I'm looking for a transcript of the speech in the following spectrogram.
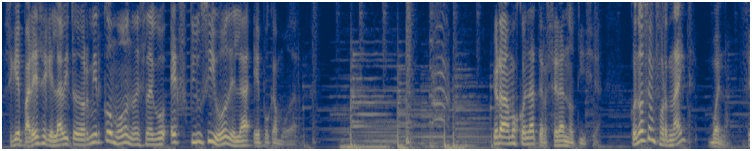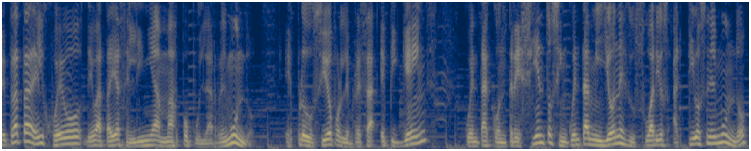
Así que parece que el hábito de dormir cómodo no es algo exclusivo de la época moderna. Y ahora vamos con la tercera noticia. ¿Conocen Fortnite? Bueno, se trata del juego de batallas en línea más popular del mundo. Es producido por la empresa Epic Games cuenta con 350 millones de usuarios activos en el mundo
